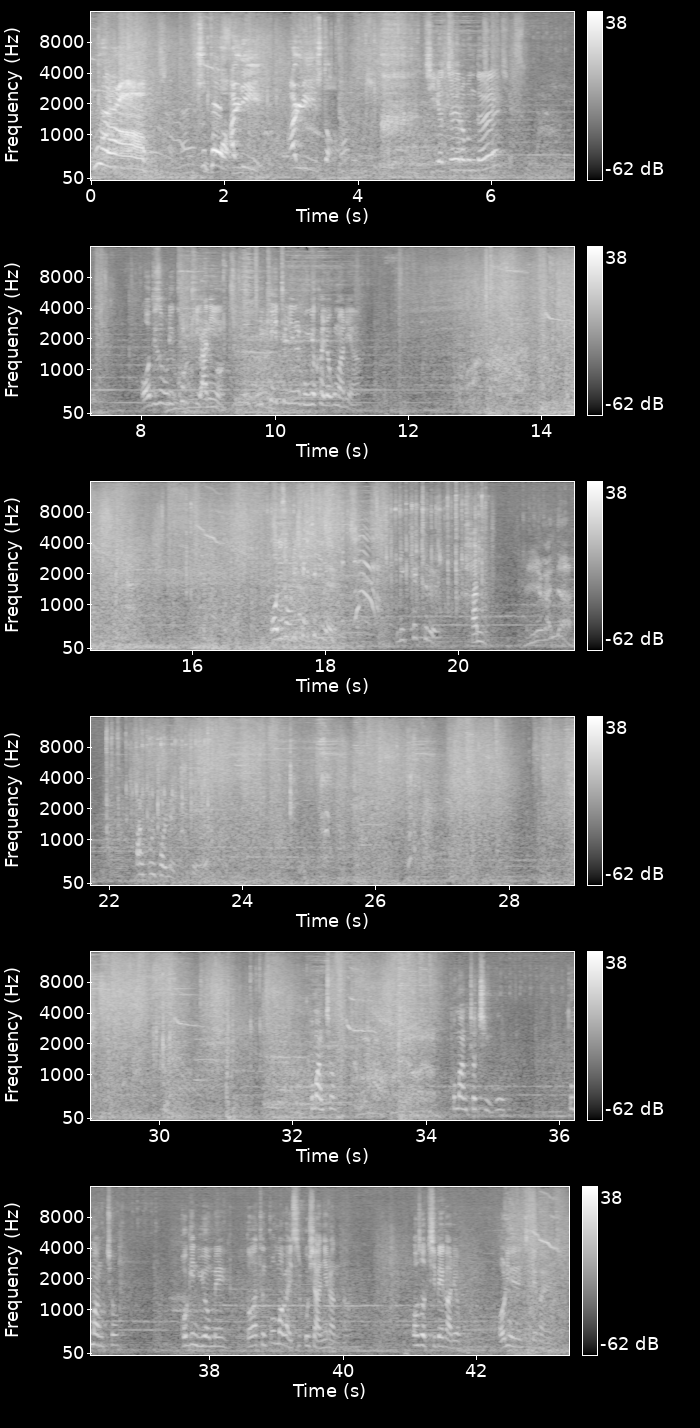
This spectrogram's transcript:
우와! 슈퍼 알리 알리 스타. 지렸죠 여러분들? 어디서 우리 코르키 아니 우리 케이틀린을 공격하려고 말이야. 어디서 우리 케이틀린을 우리 케이트를 간 달려간다. 땅굴벌레 주제. 도망쳐. 도망쳐 친구. 도망쳐. 거긴 위험해. 너 같은 꼬마가 있을 곳이 아니란다. 어서 집에 가렴. 어린애는 집에 가야지.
